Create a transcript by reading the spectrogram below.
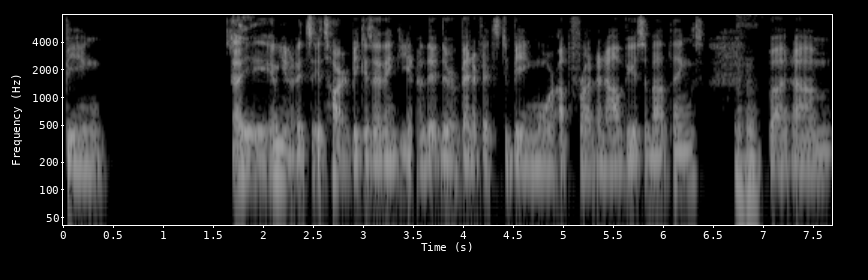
being I, you know, it's it's hard because I think you know there, there, are benefits to being more upfront and obvious about things, mm-hmm. but um,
